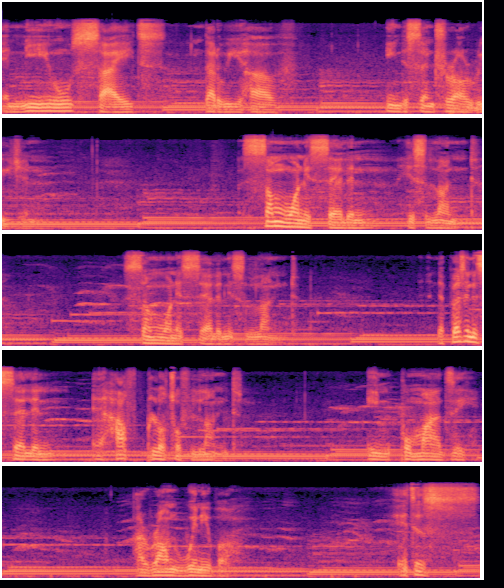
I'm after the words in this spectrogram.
a new site that we have in the central region. Someone is selling his land. Someone is selling his land. The person is selling a half plot of land in Pomadze around Winneba. It is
